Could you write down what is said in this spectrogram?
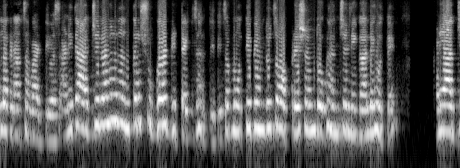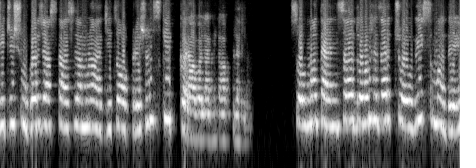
लग्नाचा वाढदिवस आणि त्या आजीला ना नंतर शुगर डिटेक्ट झाली तिचं मोतीबिंदूचं ऑपरेशन दोघांचे निघाले होते. आणि आजीची शुगर जास्त असल्यामुळे आजीचं ऑपरेशन स्किप करावं लागलं आपल्याला. सो मग त्यांचं दोन हजार चोवीसमध्ये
